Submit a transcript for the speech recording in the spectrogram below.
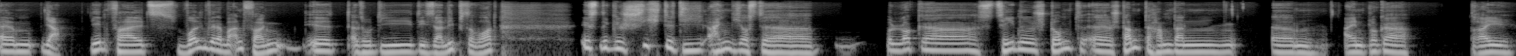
Ähm, ja, jedenfalls wollen wir da mal anfangen. Äh, also die, dieser liebste Wort ist eine Geschichte, die eigentlich aus der Blogger-Szene stammt, äh, stammt. Da haben dann ähm, ein Blogger drei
